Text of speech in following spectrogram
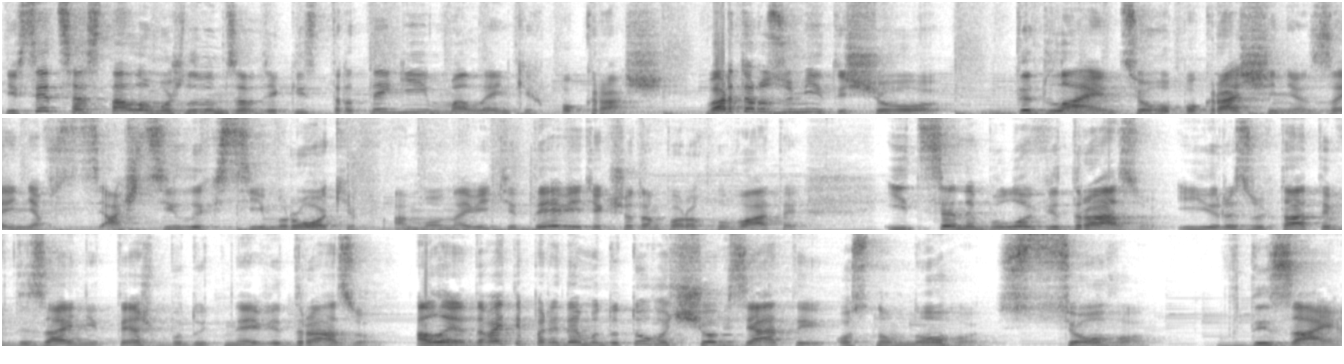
І все це стало можливим завдяки стратегії маленьких покращень. Варто розуміти, що дедлайн цього покращення зайняв аж цілих 7 років, або навіть і 9, якщо там порахувати. І це не було відразу, і результати в дизайні теж будуть не відразу. Але давайте перейдемо до того, що взяти основного з цього в дизайн.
